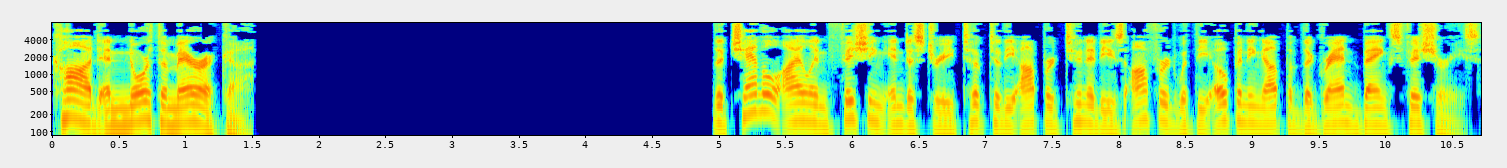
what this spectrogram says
Cod and North America The Channel Island fishing industry took to the opportunities offered with the opening up of the Grand Banks fisheries.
